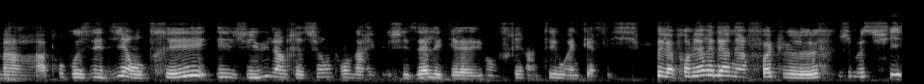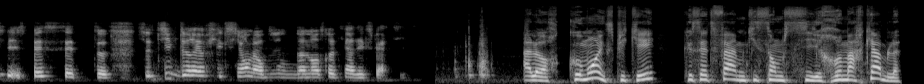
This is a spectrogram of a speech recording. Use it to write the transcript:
m'a proposé d'y entrer et j'ai eu l'impression qu'on arrivait chez elle et qu'elle allait m'offrir un thé ou un café. C'est la première et dernière fois que je me suis fait cette, ce type de réflexion lors d'un entretien d'expertise. Alors, comment expliquer que cette femme qui semble si remarquable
